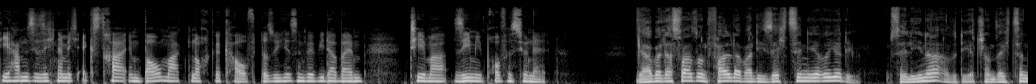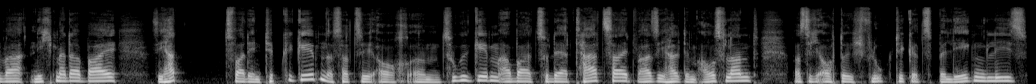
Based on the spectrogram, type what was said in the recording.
die haben sie sich nämlich extra im Baumarkt noch gekauft. Also hier sind wir wieder beim Thema semi-professionell. Ja, aber das war so ein Fall, da war die 16-Jährige, die Selina, also die jetzt schon 16 war, nicht mehr dabei. Sie hat zwar den Tipp gegeben, das hat sie auch ähm, zugegeben, aber zu der Tatzeit war sie halt im Ausland, was sich auch durch Flugtickets belegen ließ.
